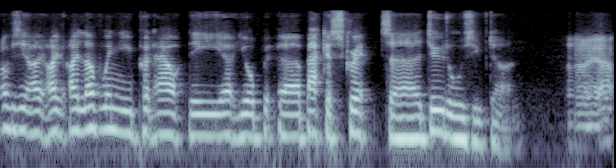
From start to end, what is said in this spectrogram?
Obviously, I, I, I love when you put out the uh, your uh, back of script uh, doodles you've done. Oh yeah.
